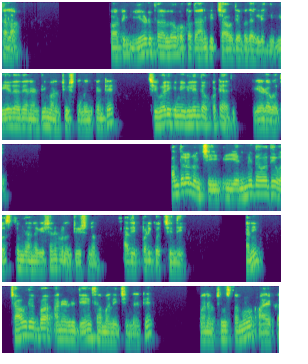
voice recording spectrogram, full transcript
తల కాబట్టి ఏడు తలలో ఒక దానికి చావు దెబ్బ తగిలింది. ఏదది అనేది మనం చూసినాం. ఎందుకంటే చివరికి మిగిలింది ఒక్కటే అది ఏడవది. అందులో నుంచి ఈ ఎనిమిదవది వస్తుంది అన్న విషయాన్ని మనం చూసినాం. అది ఇప్పటికి వచ్చింది కానీ చావు దెబ్బ అనేది దేనికి సంబంధించిందంటే మనం చూస్తాము ఆ యొక్క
